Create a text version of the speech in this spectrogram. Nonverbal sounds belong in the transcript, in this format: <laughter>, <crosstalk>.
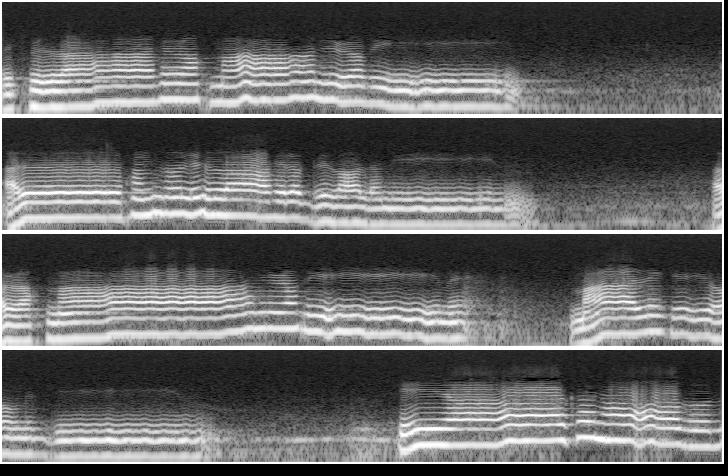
بسم الله الرحمن الرحيم الحمد لله رب العالمين الرحمن الرحيم مالك يوم الدين إياك نعبد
